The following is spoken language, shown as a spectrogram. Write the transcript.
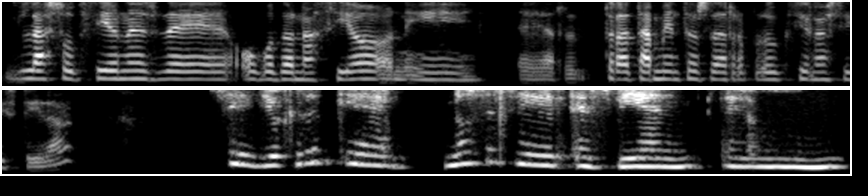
las opciones de ovodonación y eh, tratamientos de reproducción asistida. Sí, yo creo que no sé si es bien em,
